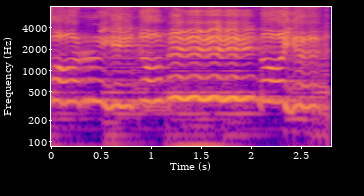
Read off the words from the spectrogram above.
sar yine minayı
